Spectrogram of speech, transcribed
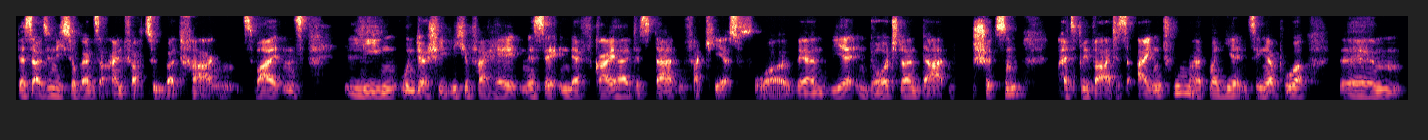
Das ist also nicht so ganz einfach zu übertragen. Zweitens liegen unterschiedliche Verhältnisse in der Freiheit des Datenverkehrs vor. Während wir in Deutschland Daten schützen als privates Eigentum, hat man hier in Singapur, ähm,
